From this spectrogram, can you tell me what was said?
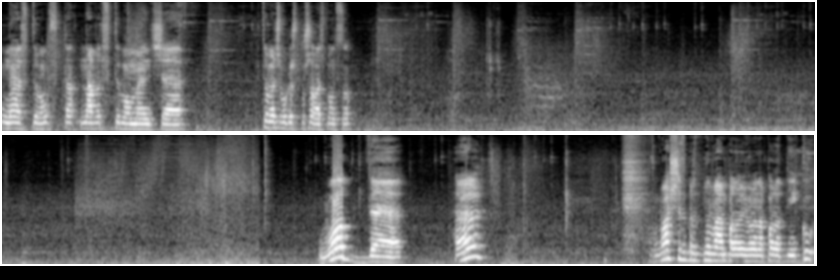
Nawet nawet w tym momencie w tym momencie mogę puszować mocno. What the hell? Właśnie zbrednowałem panowie na poradniku,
